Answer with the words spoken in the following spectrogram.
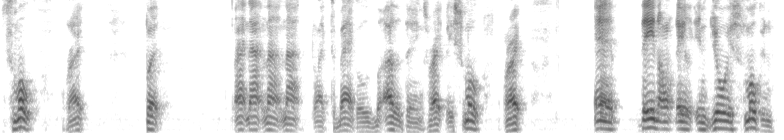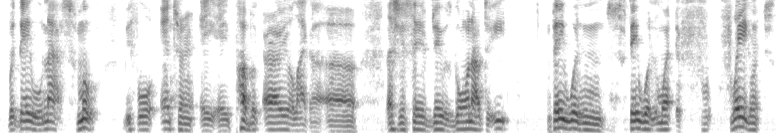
smoke, right? But not not not not like tobaccos, but other things, right? They smoke, right? And they don't they enjoy smoking, but they will not smoke before entering a, a public area like a uh let's just say if Jay was going out to eat, they wouldn't they wouldn't want the f- fragrance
